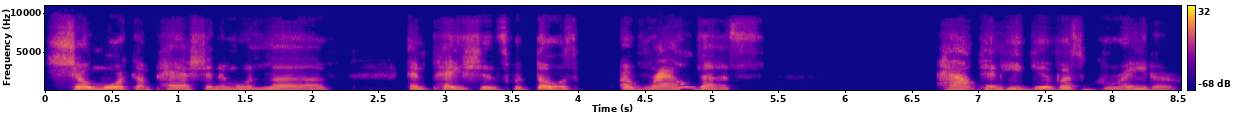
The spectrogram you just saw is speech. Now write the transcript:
show more compassion and more love and patience with those around us, how can He give us greater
